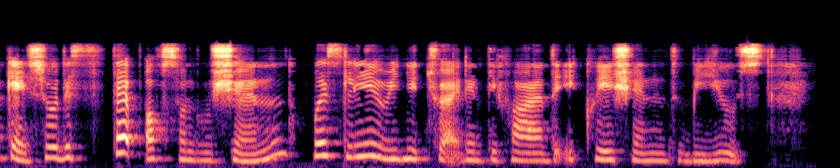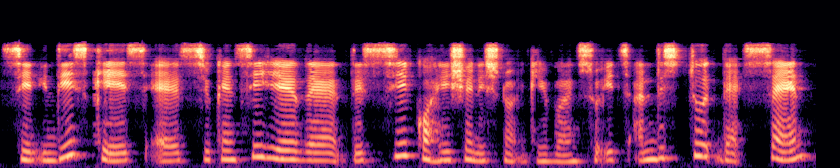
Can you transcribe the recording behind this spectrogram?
Okay, so the step of solution, firstly, we need to identify the equation to be used. Since in this case, as you can see here, that the C cohesion is not given. So it's understood that sand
